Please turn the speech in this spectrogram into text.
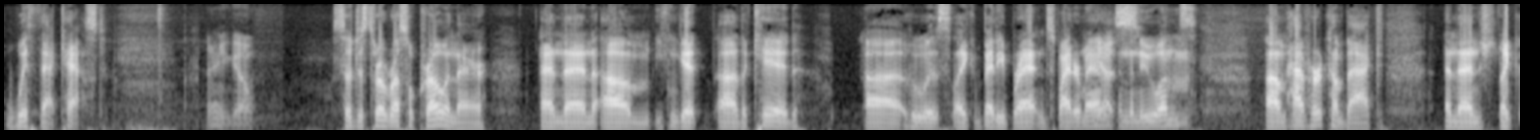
with that cast. There you go. So just throw Russell Crowe in there, and then um, you can get uh, the kid uh, who is like Betty Brant and Spider Man Yes. in the new ones. Um, have her come back, and then like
